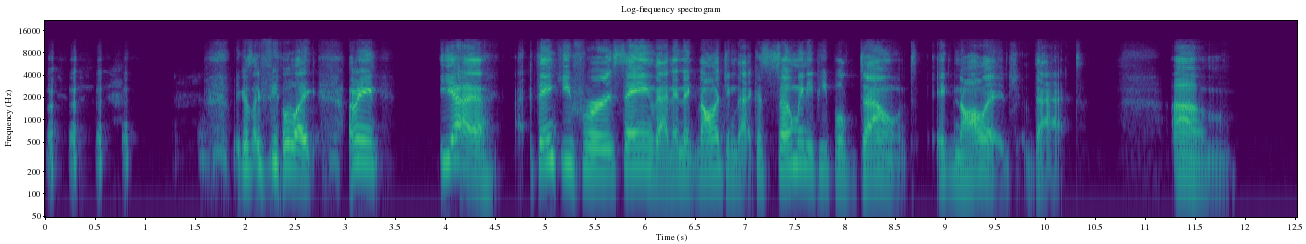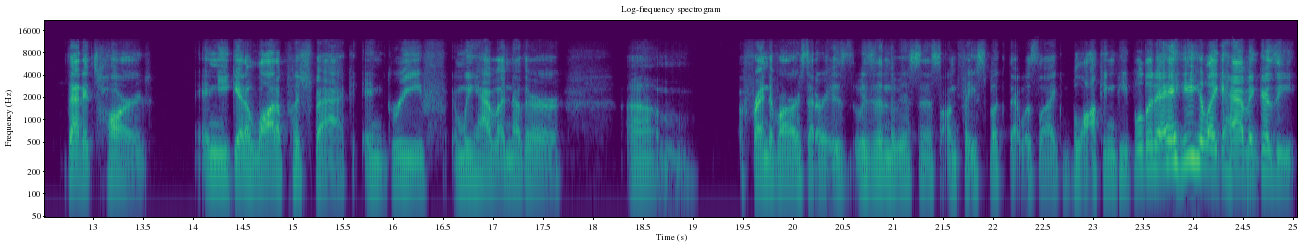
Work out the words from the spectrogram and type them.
because I feel like, I mean, yeah, thank you for saying that and acknowledging that because so many people don't acknowledge that, um, that it's hard and you get a lot of pushback and grief. And we have another, um, a friend of ours that are, is was in the business on Facebook that was like blocking people today, like having because he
